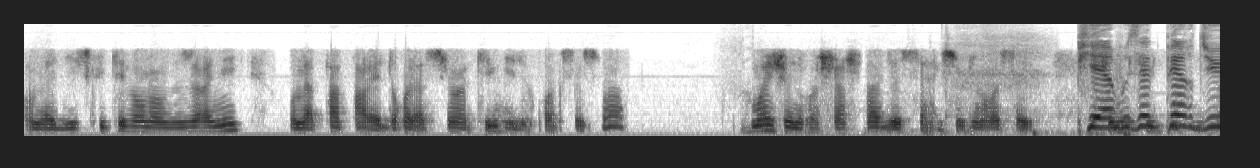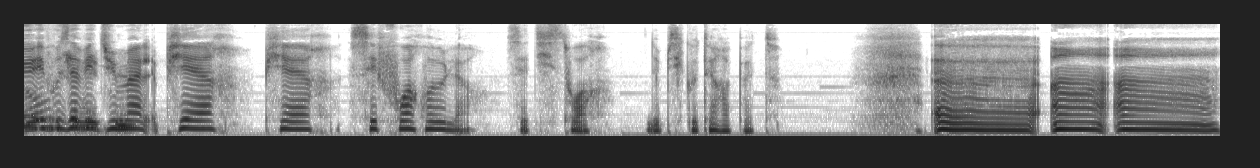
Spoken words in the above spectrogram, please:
On a discuté pendant deux heures et demie. On n'a pas parlé de relations intimes ni de quoi que ce soit. Moi, je ne recherche pas de sexe. Je ne Pierre, vous êtes perdu et vous avez du mal. Pierre, Pierre, c'est foireux là, cette histoire de psychothérapeute. Euh, un,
